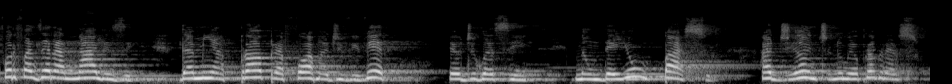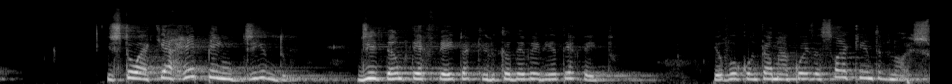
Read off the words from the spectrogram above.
for fazer análise da minha própria forma de viver, eu digo assim: não dei um passo adiante no meu progresso. Estou aqui arrependido de não ter feito aquilo que eu deveria ter feito. Eu vou contar uma coisa só aqui entre nós.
